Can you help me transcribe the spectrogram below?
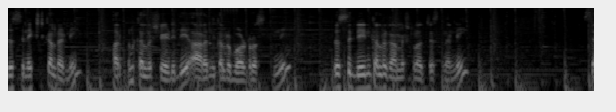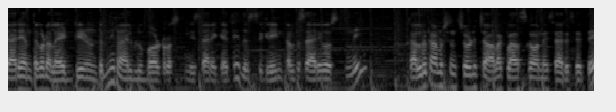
దిస్ నెక్స్ట్ కలర్ అండి. పర్పుల్ కలర్ షేడ్ ఇది. ఆరెంజ్ కలర్ బార్డర్ వస్తుంది. దిస్ గ్రీన్ కలర్ కాంబినేషన్లో వచ్చేస్తుందండి. శారీ అంతా కూడా లైట్ గ్రీన్ ఉంటుంది. రాయల్ బ్లూ బార్డర్ వస్తుంది ఈ శారీకి అయితే. దిస్ గ్రీన్ కలర్ శారీ వస్తుంది. కలర్ కాంబినేషన్స్ చూడండి. చాలా క్లాస్గా ఉన్నాయి శారీస్ అయితే.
